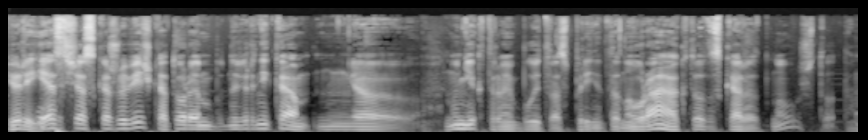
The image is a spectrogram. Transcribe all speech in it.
Юрий, я сейчас скажу вещь, которая наверняка, э, ну, некоторыми будет воспринята на ура, а кто-то скажет, ну, что там.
